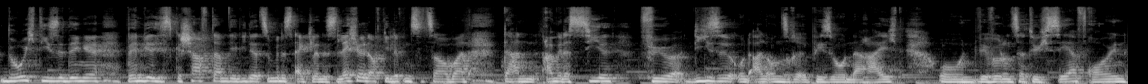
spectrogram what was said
durch diese Dinge. Wenn wir es geschafft haben, dir wieder zumindest ein kleines Lächeln auf die Lippen zu zaubern, dann haben wir das Ziel für diese und all unsere Episoden erreicht. Und wir würden uns natürlich sehr freuen,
